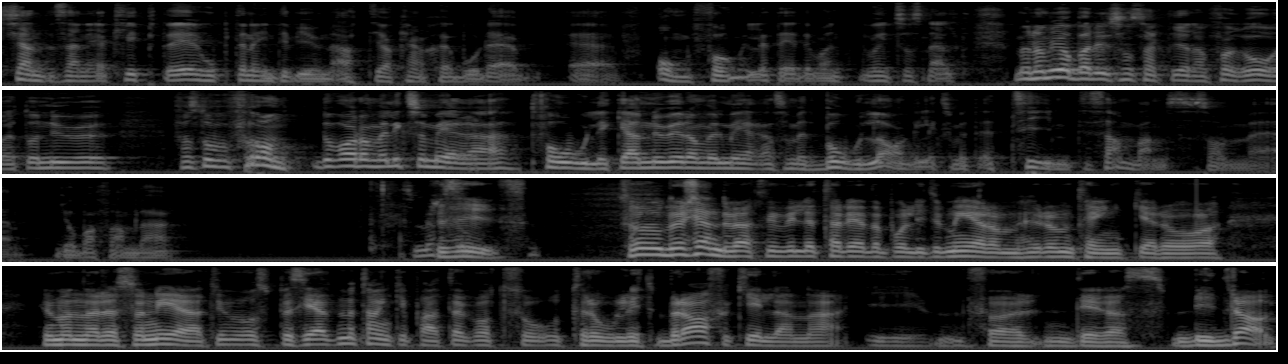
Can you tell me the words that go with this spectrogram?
kände sen när jag klippte ihop den här intervjun att jag kanske borde eh, omformulera det. Det var, inte, det var inte så snällt. Men de jobbade ju som sagt redan förra året och nu, fast då, front, då var de väl liksom mera två olika. Nu är de väl mera som ett bolag, liksom ett, ett team tillsammans som eh, jobbar fram det här. Precis. Så då kände vi att vi ville ta reda på lite mer om hur de tänker och hur man har resonerat. Och speciellt med tanke på att det har gått så otroligt bra för killarna i, för deras bidrag.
